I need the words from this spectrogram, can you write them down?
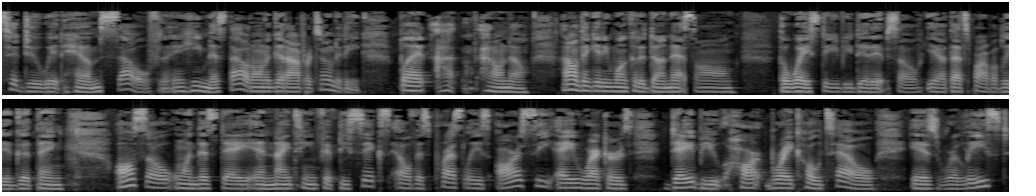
to do it himself. He missed out on a good opportunity, but I, I don't know. I don't think anyone could have done that song the way Stevie did it. So yeah, that's probably a good thing. Also on this day in 1956, Elvis Presley's RCA Records debut Heartbreak Hotel is released.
